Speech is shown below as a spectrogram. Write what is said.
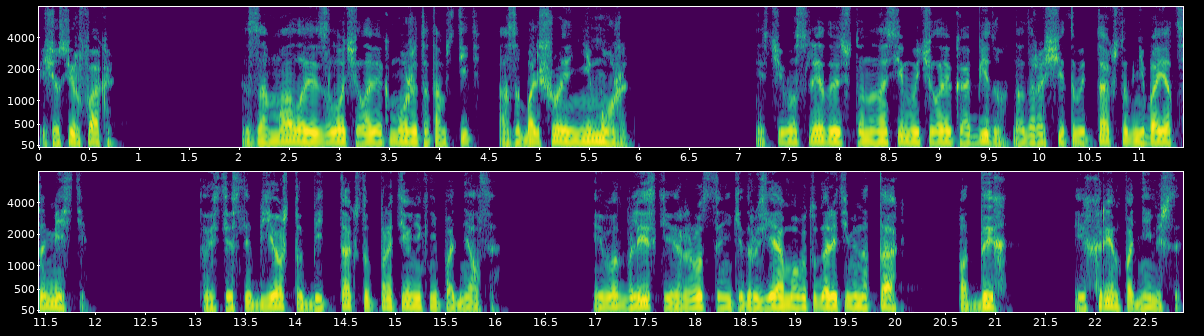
еще с юрфака. За малое зло человек может отомстить, а за большое не может. из чего следует, что наносимую человеку обиду надо рассчитывать так, чтобы не бояться мести. То есть, если бьешь, то бить так, чтобы противник не поднялся. И вот близкие, родственники, друзья могут ударить именно так, под дых, и хрен поднимешься.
